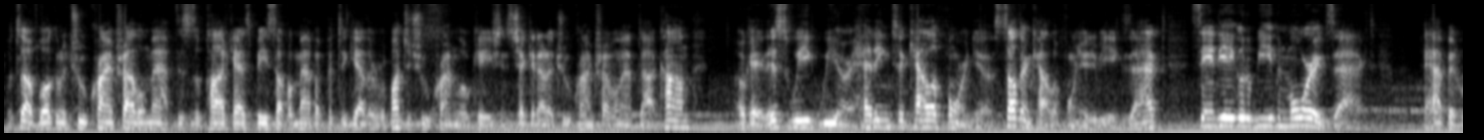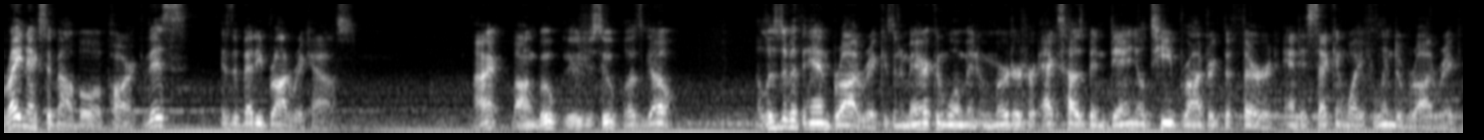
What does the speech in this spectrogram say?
What's up? Welcome to True Crime Travel Map. This is a podcast based off a map I put together of a bunch of true crime locations. Check it out at truecrimetravelmap.com. Okay, this week we are heading to California, Southern California to be exact, San Diego to be even more exact. It happened right next to Balboa Park. This is the Betty Broderick house. Alright, bong boop, here's your soup, let's go. Elizabeth Ann Broderick is an American woman who murdered her ex husband Daniel T. Broderick III and his second wife Linda Broderick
